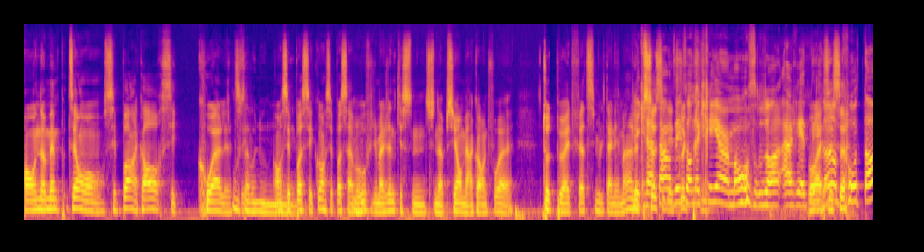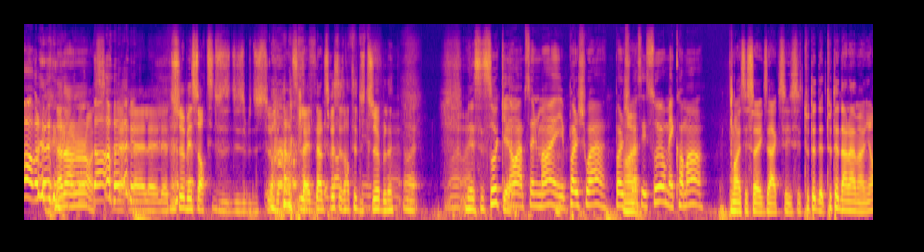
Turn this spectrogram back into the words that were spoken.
on a même, tu sais, on sait pas encore c'est quoi, là, ça va nous On sait pas c'est quoi, on sait pas ça va Mhm. où. J'imagine que c'est une, option, mais encore une fois, euh, tout peut être fait simultanément. là. Les c'est créateurs disent trucs on a créé un monstre, genre arrêtez. Ouais, non, c'est ça. trop tard. Là. Non, non, non, non. Le, le- le- le tube est sorti du, du, du tube. Le le dentifrice est sorti du tube, là. Ouais. Ouais, ouais. Mais c'est sûr que. Non, absolument. Il n'y a pas le choix. Pas le Ouais. choix, c'est sûr, mais comment? Ouais, c'est ça, exact. C'est, c'est- tout, est, de- tout est dans la manière.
